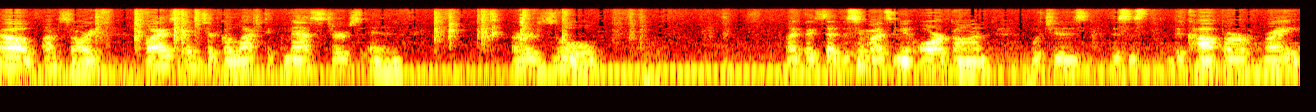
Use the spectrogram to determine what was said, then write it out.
Oh, I'm sorry. Why is intergalactic masters and Urzul? Like I said, this reminds me of orgone, which is this is the copper, right,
